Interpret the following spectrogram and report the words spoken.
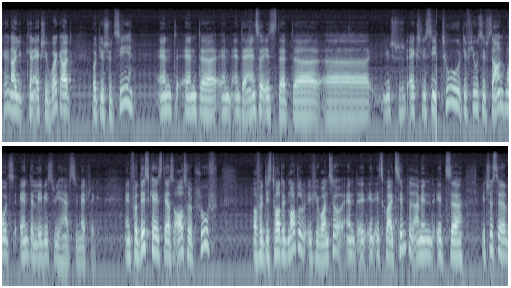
Okay, now you can actually work out what you should see, and and uh, and and the answer is that uh, uh, you should actually see two diffusive sound modes and the Levis we have symmetric. And for this case, there's also a proof of a distorted model, if you want so, and it- it's quite simple. I mean, it's uh, it's just a,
